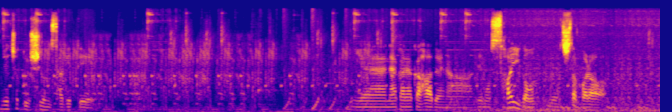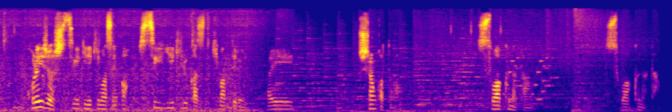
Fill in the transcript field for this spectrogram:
ー。で、ちょっと後ろに下げて。いやー、なかなかハードやな。でも、サイガー落ちたから、これ以上出撃できません。あ、出撃できる数って決まってるんはい。知らんかったな。粗悪なターン。粗悪なターン。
